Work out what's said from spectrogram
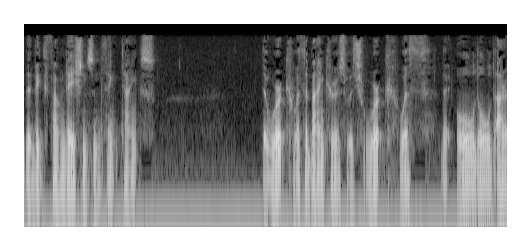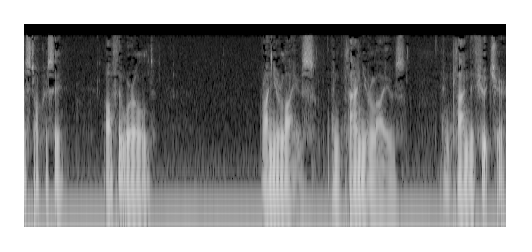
The big foundations and think tanks that work with the bankers, which work with the old, old aristocracy of the world, run your lives and plan your lives and plan the future.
